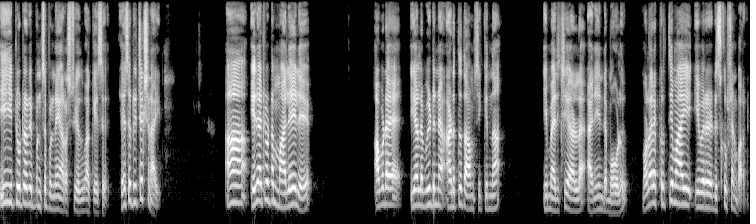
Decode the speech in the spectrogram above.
ഈ ട്യൂട്ടറി പ്രിൻസിപ്പളിനെ അറസ്റ്റ് ചെയ്തു. ആ കേസ് കേസ് ഡിറ്റക്ഷനായി ആ ഇരാറ്റുവട്ടം മലയിൽ അവിടെ ഇയാളുടെ വീടിന് അടുത്ത് താമസിക്കുന്ന ഈ മരിച്ചയാളുടെ അനിയന്റെ മോൾ വളരെ കൃത്യമായി ഇവരുടെ ഡിസ്ക്രിപ്ഷൻ പറഞ്ഞു.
